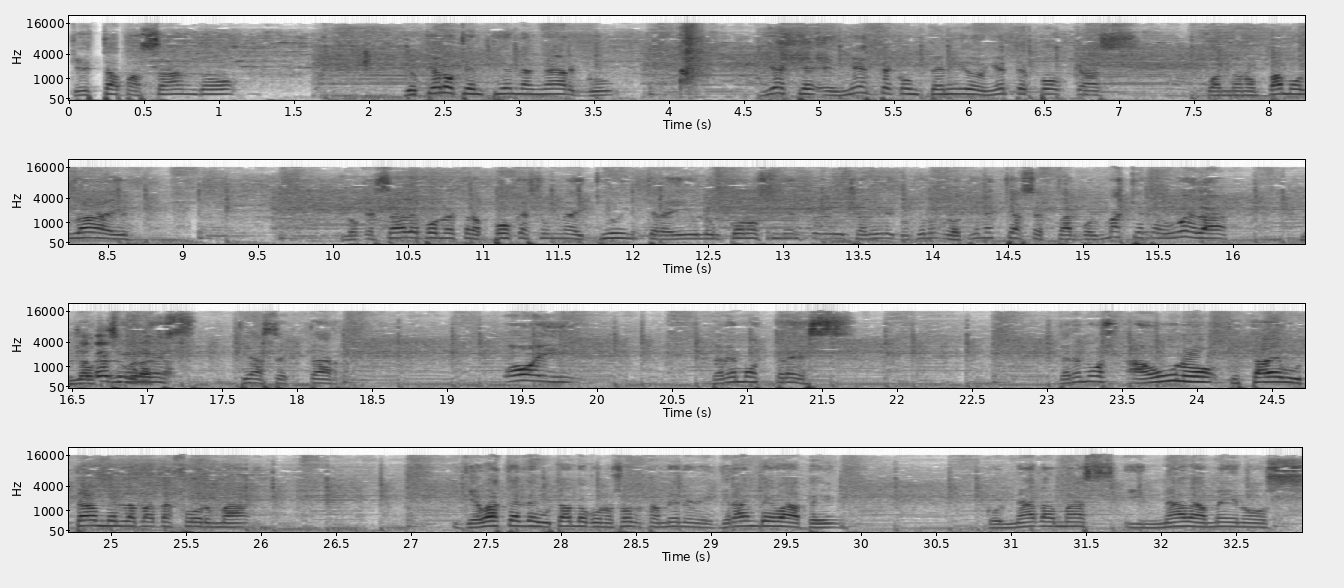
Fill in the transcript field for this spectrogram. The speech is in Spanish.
¿Qué está pasando? Yo quiero que entiendan algo. Y es que en este contenido, en este podcast, cuando nos vamos live, lo que sale por nuestra boca es un IQ increíble, un conocimiento de lucha libre y tú lo tienes que aceptar. Por más que te duela, lo tienes que aceptar. Hoy tenemos tres. Tenemos a uno que está debutando en la plataforma y que va a estar debutando con nosotros también en el gran debate con nada más y nada menos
